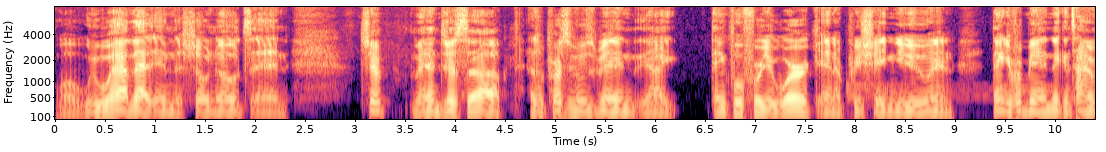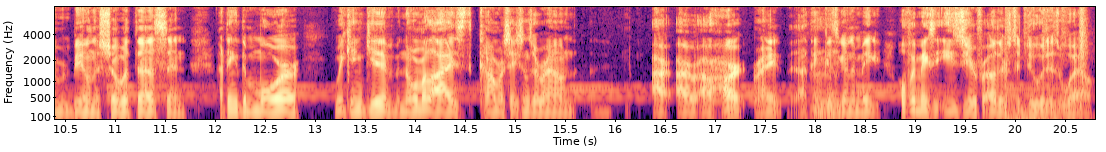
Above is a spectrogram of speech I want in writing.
Well, we will have that in the show notes. And Chip, man, just uh, as a person who's been you know, like, thankful for your work and appreciating you, and thank you for being making time to be on the show with us. And I think the more we can give normalized conversations around our, our, our heart, right? I think it's Mhm. going to make, hopefully, makes it easier for others to do it as well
